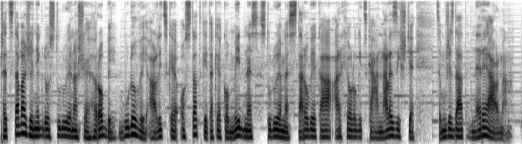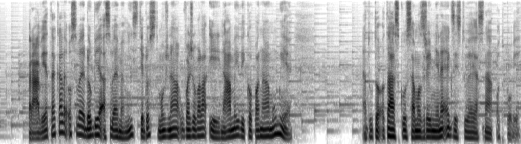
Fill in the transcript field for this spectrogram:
Představa, že někdo studuje naše hroby, budovy a lidské ostatky, tak jako my dnes studujeme starověká archeologická naleziště, se může zdát nereálná. Právě tak ale o své době a svém místě dost možná uvažovala i námi vykopaná mumie. Na tuto otázku samozřejmě neexistuje jasná odpověď.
